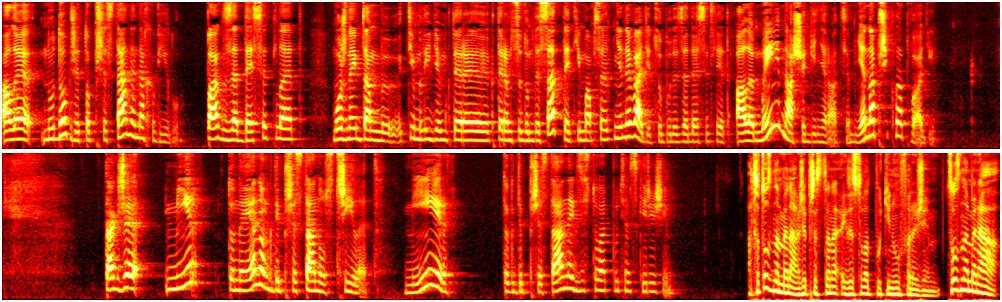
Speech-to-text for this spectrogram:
Але, ну добре, то přestane na chvíli. Pak za 10 let, Можна їм там, тим людям, которым 70 лет, їм абсолютно не вадить, що буде за 10 лет. Але ми, наша генерація, мені, наприклад, вадить. Также мир to nejenom, kdy přestanou střílet. Mír, to kdy přestane existovat putinský režim. A co to znamená, že přestane existovat Putinův režim? Co znamená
